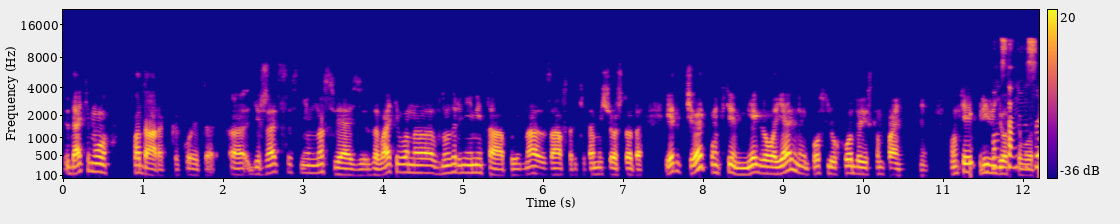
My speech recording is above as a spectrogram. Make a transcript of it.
дать ему подарок какой-то, э, держаться с ним на связи, звать его на внутренние метапы, на завтраки, там еще что-то. И этот человек, он к тебе мега лояльный после ухода из компании. Он к тебе приведет он становится.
